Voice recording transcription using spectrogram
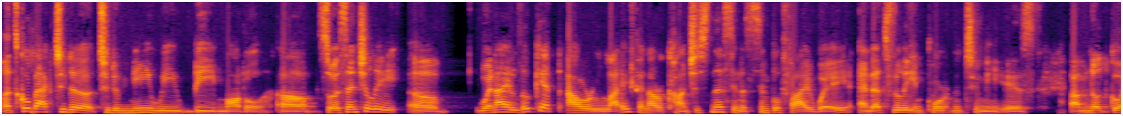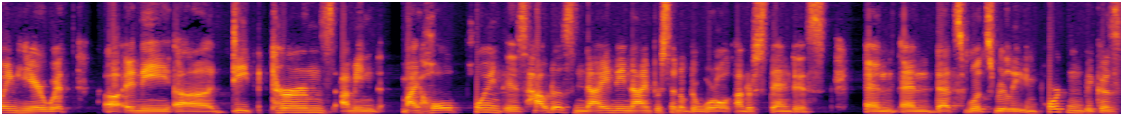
let's go back to the to the me we be model. Uh, so essentially, uh, when I look at our life and our consciousness in a simplified way, and that's really important to me, is I'm not going here with uh, any uh, deep terms. I mean, my whole point is how does 99% of the world understand this? and and that's what's really important because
